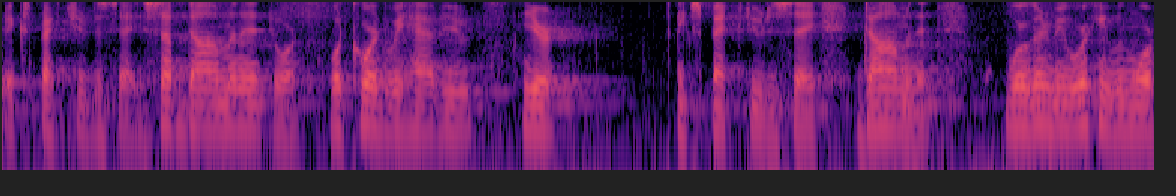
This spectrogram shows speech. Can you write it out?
expect you to say subdominant, or what chord do we have you here, expect you to say dominant. We're going to be working with more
